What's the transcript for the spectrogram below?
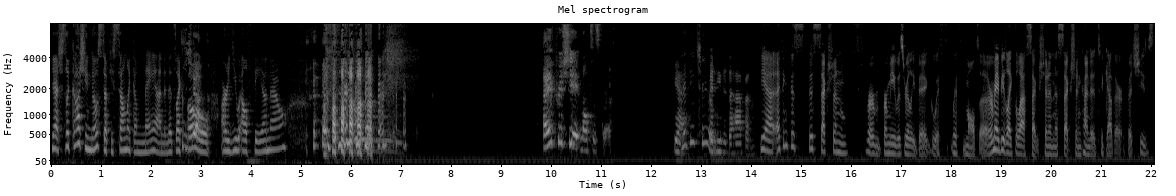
Yeah, she's like, "Gosh, you know stuff. You sound like a man." And it's like, Yeah. "Oh, are you Althea now?" I appreciate Malta's growth. Yeah, I do too. it needed to happen. Yeah, I think this this section for for me was really big with with Malta, or maybe like the last section and this section kind of together. But she's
